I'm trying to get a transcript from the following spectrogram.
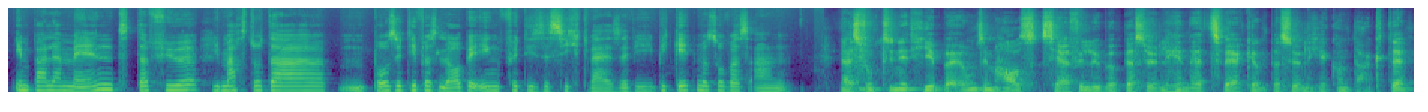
im Parlament dafür? Wie machst du da hm, positives Lobbying für diese Sichtweise? Wie, wie geht man sowas an? Ja, es funktioniert hier bei uns im Haus sehr viel über persönliche Netzwerke und persönliche Kontakte.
